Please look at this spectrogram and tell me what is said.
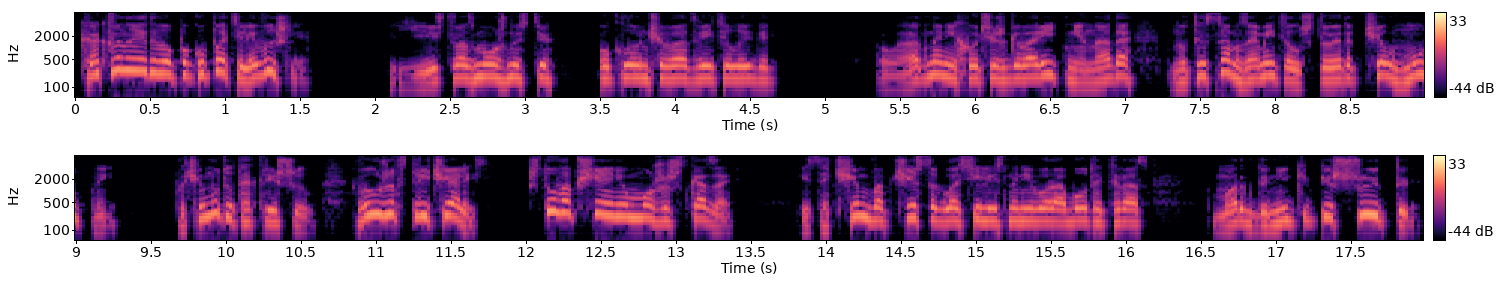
Как вы на этого покупателя вышли? Есть возможности, уклончиво ответил Игорь. Ладно, не хочешь говорить, не надо, но ты сам заметил, что этот чел мутный. Почему ты так решил? Вы уже встречались. Что вообще о нем можешь сказать? И зачем вообще согласились на него работать, раз... Марк, да не кипиши ты!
